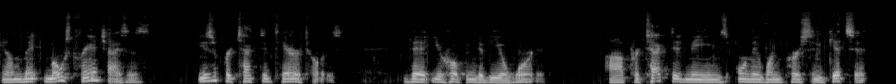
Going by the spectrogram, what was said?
You know, most franchises, these are protected territories that you're hoping to be awarded. Uh, protected means only one person gets it,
